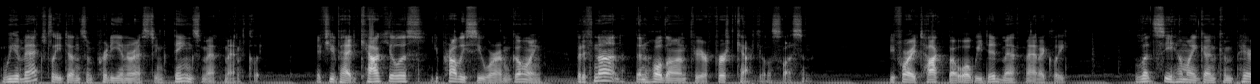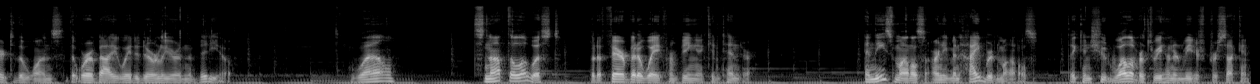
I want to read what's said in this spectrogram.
We have actually done some pretty interesting things mathematically. If you've had calculus, you probably see where I'm going, but if not, then hold on for your first calculus lesson. Before I talk about what we did mathematically, let's see how my gun compared to the ones that were evaluated earlier in the video. Well, it's not the lowest, but a fair bit away from being a contender. And these models aren't even hybrid models. They can shoot well over 300 meters per second.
